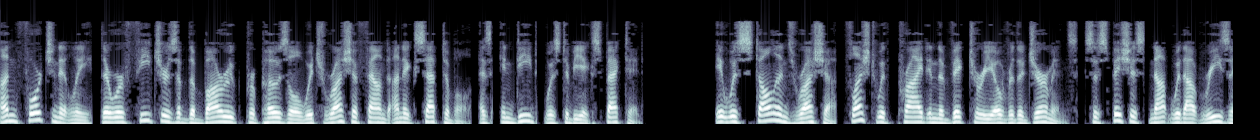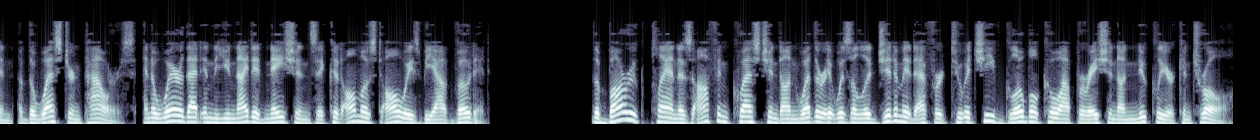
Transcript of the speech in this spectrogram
Unfortunately, there were features of the Baruch proposal which Russia found unacceptable, as, indeed, was to be expected. It was Stalin's Russia, flushed with pride in the victory over the Germans, suspicious not without reason of the Western powers, and aware that in the United Nations it could almost always be outvoted. The Baruch Plan is often questioned on whether it was a legitimate effort to achieve global cooperation on nuclear control.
